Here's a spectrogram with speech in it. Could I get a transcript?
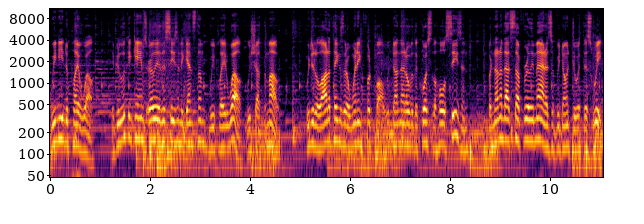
We need to play well. If you look at games earlier this season against them, we played well. We shut them out. We did a lot of things that are winning football. We've done that over the course of the whole season, but none of that stuff really matters if we don't do it this week.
